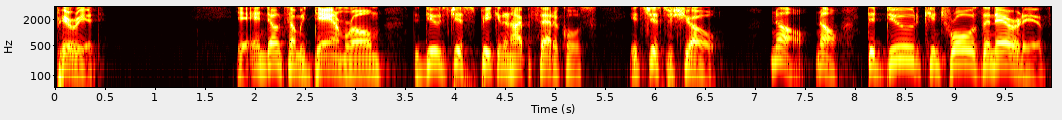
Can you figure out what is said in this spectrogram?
Period. Yeah, and don't tell me, damn, Rome, the dude's just speaking in hypotheticals. It's just a show. No, no. The dude controls the narrative.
